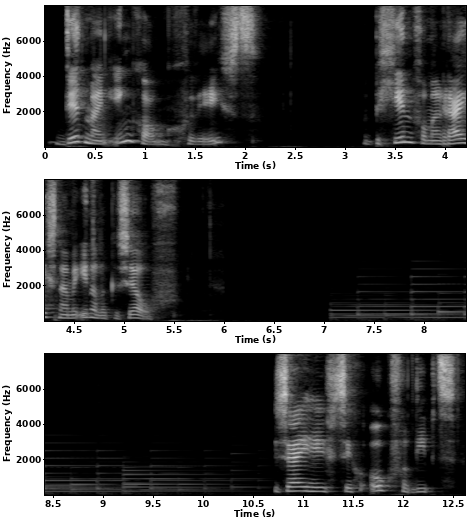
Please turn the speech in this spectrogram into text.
dit mijn ingang geweest, het begin van mijn reis naar mijn innerlijke zelf. Zij heeft zich ook verdiept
